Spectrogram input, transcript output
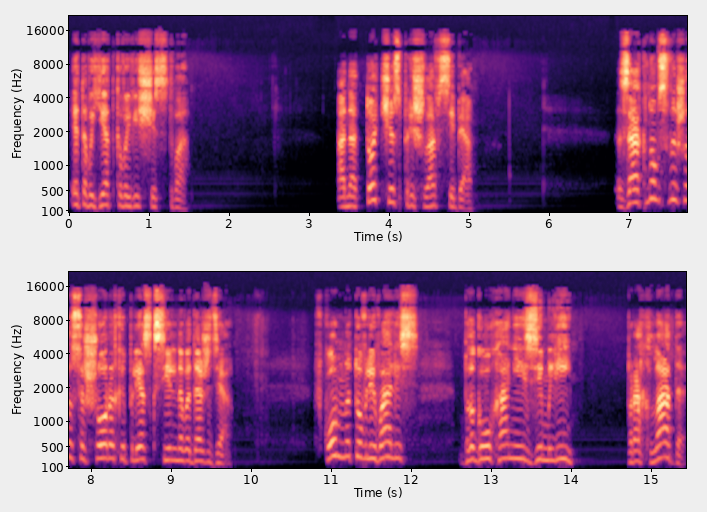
этого едкого вещества. Она тотчас пришла в себя. За окном слышался шорох и плеск сильного дождя. В комнату вливались благоухание земли, прохлада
